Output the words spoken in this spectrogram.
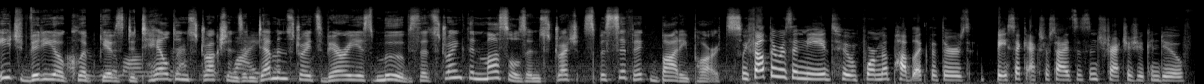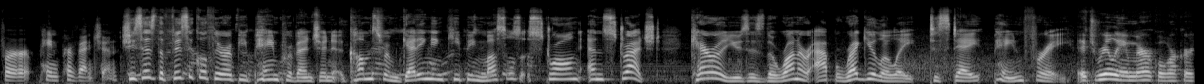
Each video clip gives detailed instructions and demonstrates various moves that strengthen muscles and stretch specific body parts. We felt there was a need to inform the public that there's basic exercises and stretches you can do for pain prevention. She says the physical therapy pain prevention comes from getting and keeping muscles strong and stretched. Kara uses the Runner app regularly to stay pain free. It's really a miracle worker.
